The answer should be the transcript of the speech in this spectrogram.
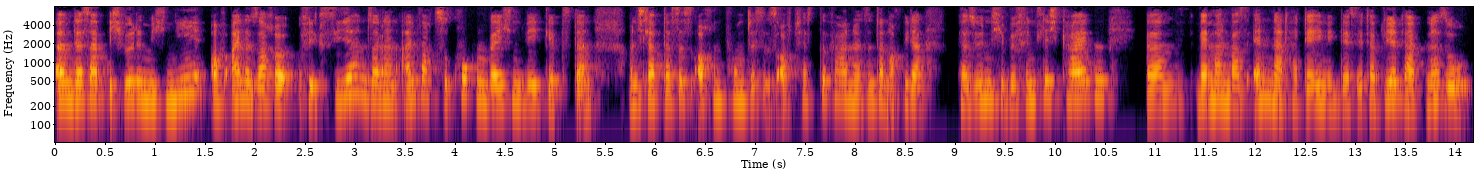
Ähm, deshalb, ich würde mich nie auf eine Sache fixieren, sondern ja. einfach zu gucken, welchen Weg gibt's dann. Und ich glaube, das ist auch ein Punkt, das ist oft festgefahren. Da sind dann auch wieder persönliche Befindlichkeiten. Ähm, wenn man was ändert, hat derjenige, der es etabliert hat, ne, so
